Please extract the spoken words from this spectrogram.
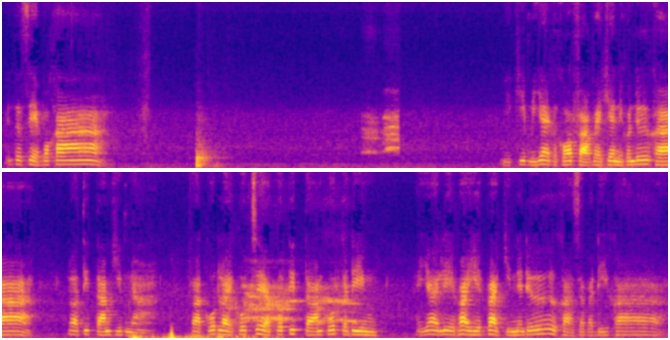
เป็นตาแซ่บบ่ค่ะ มีคลิปนี้ยายก็ขอฝากไว้แค่นี้ก่อนเด้อค่ะรอติดตามคลิปหน้าฝากกดไลค์กดแชร์กดติดตามกดกระดิ่งให้ย่ายเล่ผ้าเห็ดผ้ากินเนยเด้อค่ะ สวัสดีค่ะ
